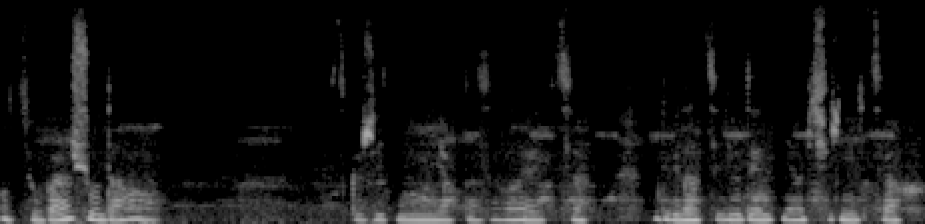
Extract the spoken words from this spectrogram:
оцю вежу, да? скажіть мені, як називається. 12 годин дня в Чернівцях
